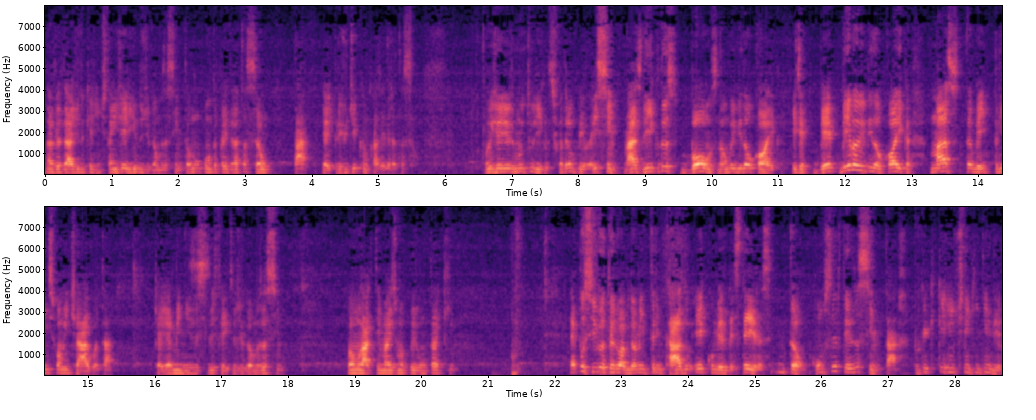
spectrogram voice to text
na verdade, do que a gente está ingerindo, digamos assim. Então não conta para hidratação tá? E aí prejudica, no caso, a hidratação. Vão ingerir muito líquido, fica tranquilo. Aí sim, mas líquidos bons, não bebida alcoólica. Quer dizer, beba bebida alcoólica, mas também principalmente água, tá? Que aí ameniza esses efeitos, digamos assim. Vamos lá, que tem mais uma pergunta aqui. É possível ter o abdômen trincado e comer besteiras? Então, com certeza sim, tá? Porque o que a gente tem que entender?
